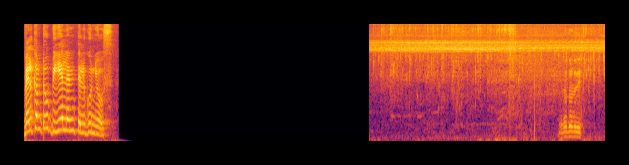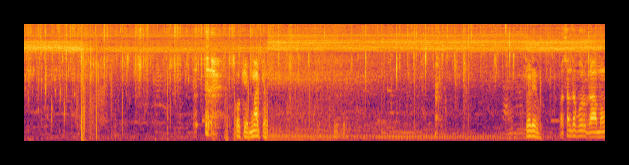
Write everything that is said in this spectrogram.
Welcome to BLN Telugu news okay రెడీనా వసంతపూర్ గ్రామం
